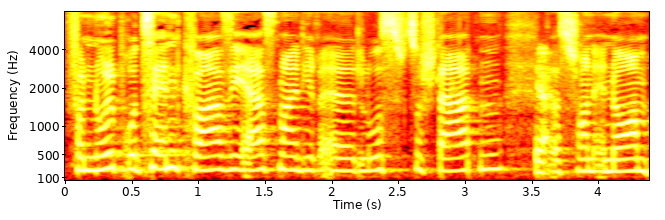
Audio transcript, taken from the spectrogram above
von null Prozent quasi erstmal die, äh, loszustarten. Ja. Das ist schon enorm.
